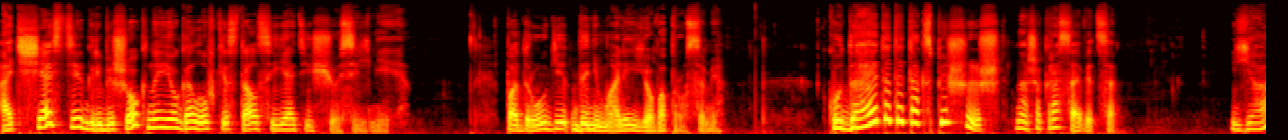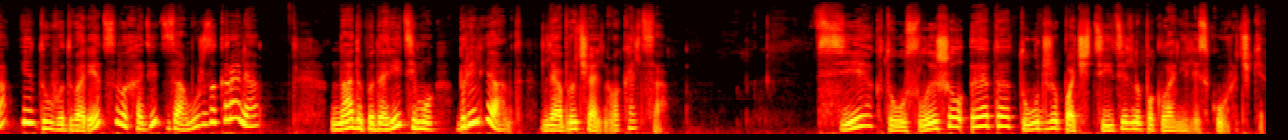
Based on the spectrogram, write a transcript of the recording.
От счастья гребешок на ее головке стал сиять еще сильнее. Подруги донимали ее вопросами – Куда это ты так спешишь, наша красавица? Я иду во дворец выходить замуж за короля. Надо подарить ему бриллиант для обручального кольца. Все, кто услышал это, тут же почтительно поклонились курочке.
